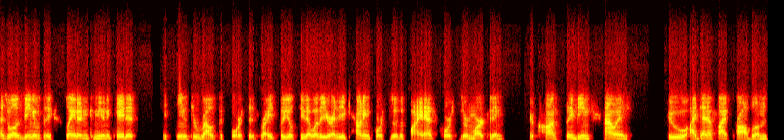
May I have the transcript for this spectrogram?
as well as being able to explain it and communicate it, it's seen throughout the courses, right? So you'll see that whether you're in the accounting courses or the finance courses or marketing, you're constantly being challenged to identify problems,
